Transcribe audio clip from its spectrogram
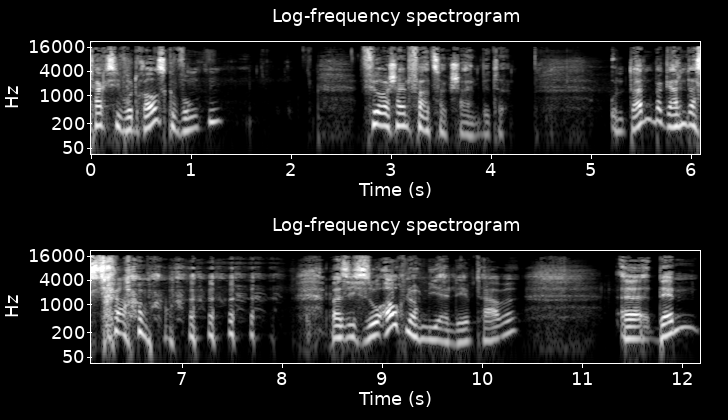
Taxi wurde rausgewunken. Führerschein, Fahrzeugschein bitte. Und dann begann das Drama, was ich so auch noch nie erlebt habe. Äh, denn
